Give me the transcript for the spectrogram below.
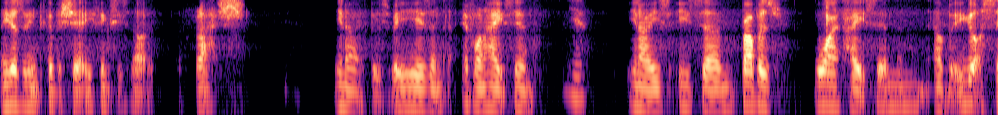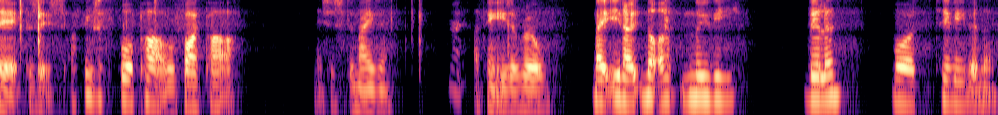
he doesn't even give a shit. He thinks he's like the Flash, you know, but he isn't. Everyone hates him. Yeah. you know, he's, his um, brother's wife hates him, and other- you got to see it because it's I think it's a four part or five part. It's just amazing. Right. I think he's a real, mate. You know, not a movie villain, more a TV villain.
